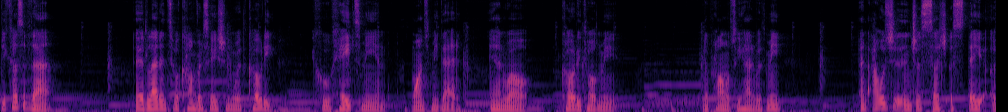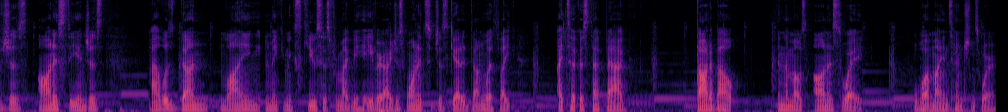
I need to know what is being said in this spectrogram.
because of that, it led into a conversation with Cody, who hates me and wants me dead. And well, Cody told me the problems he had with me. And I was just in just such a state of just honesty and just I was done lying and making excuses for my behavior. I just wanted to just get it done with. Like I took a step back, thought about in the most honest way what my intentions were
